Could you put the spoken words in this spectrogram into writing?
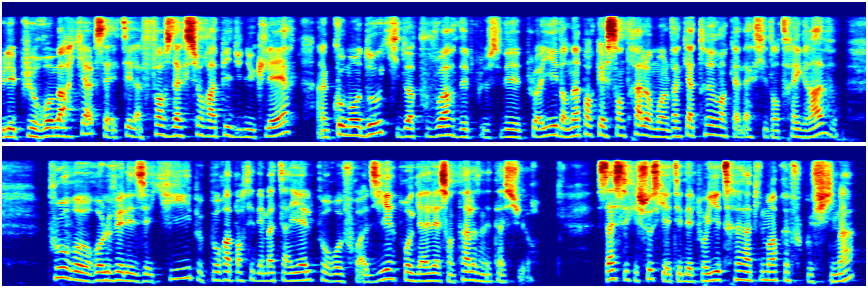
Les plus remarquables, ça a été la force d'action rapide du nucléaire, un commando qui doit pouvoir se déployer dans n'importe quelle centrale en moins de 24 heures en cas d'accident très grave, pour euh, relever les équipes, pour apporter des matériels pour refroidir, pour garder la centrale dans un état sûr. Ça, c'est quelque chose qui a été déployé très rapidement après Fukushima.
